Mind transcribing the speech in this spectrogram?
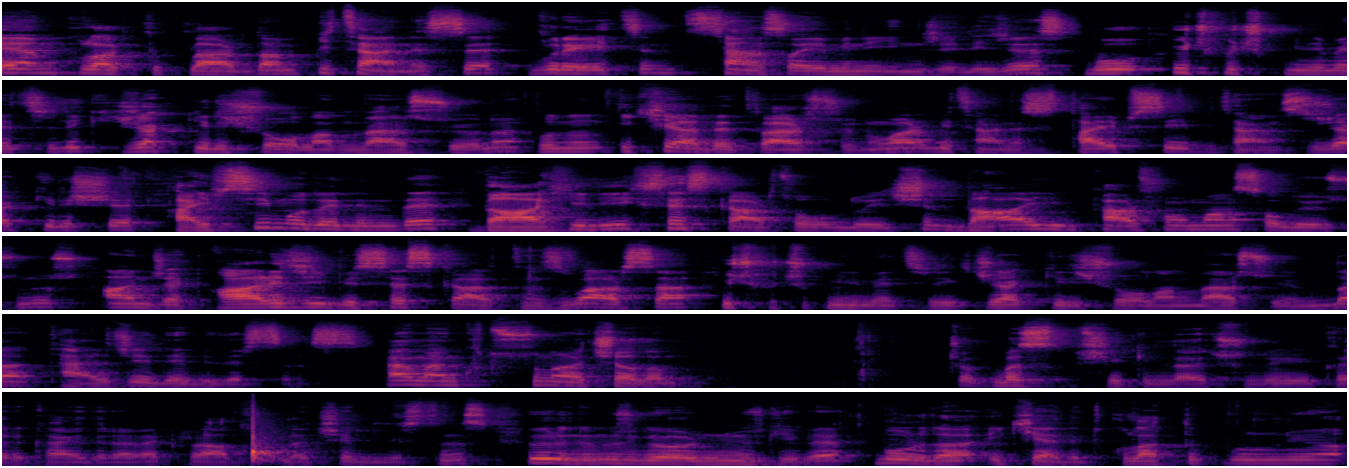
IM kulaklıklardan bir tanesi Wraith'in Sense IM'ini inceleyeceğiz. Bu 3.5 mm'lik jack girişi olan versiyonu. Bunun iki adet versiyonu var. Bir tanesi Type-C, bir tanesi jack girişi. Type-C modelinde dahili ses kartı olduğu için daha iyi bir performans alıyorsunuz. Ancak harici bir ses kartınız varsa 3.5 mm'lik jack girişi olan versiyonu da tercih edebilirsiniz. Hemen kutusunu açalım. Çok basit bir şekilde açılıyor. Yukarı kaydırarak rahatlıkla açabilirsiniz. Ürünümüz gördüğünüz gibi burada iki adet kulaklık bulunuyor.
